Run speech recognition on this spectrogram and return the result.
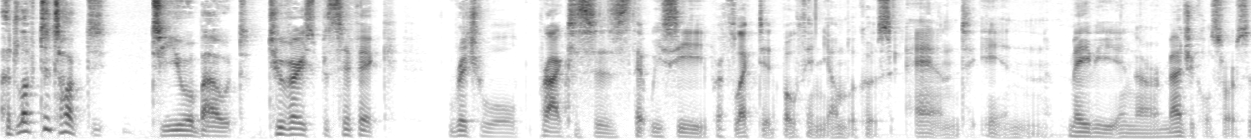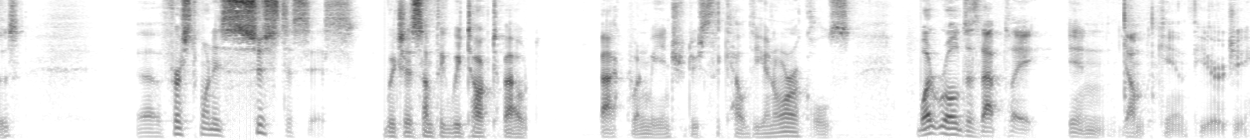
I'd love to talk to, to you about two very specific ritual practices that we see reflected both in Iamblichus and in maybe in our magical sources. Uh, first one is systasis, which is something we talked about back when we introduced the Chaldean oracles. What role does that play in Iamblichian theurgy?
